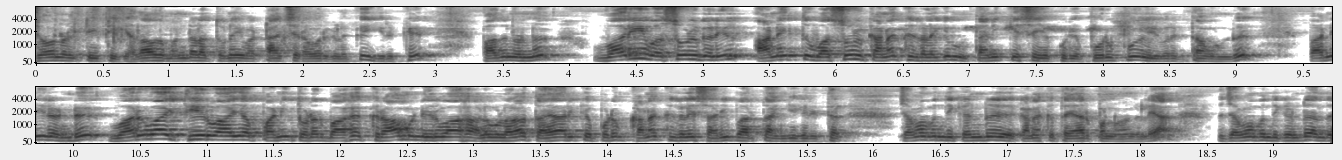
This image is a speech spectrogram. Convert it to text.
ஜோனல் டிடிக்கு அதாவது மண்டல துணை வட்டாட்சியர் அவர்களுக்கு இருக்குது பதினொன்று வரி வசூல்களில் அனைத்து வசூல் கணக்குகளையும் தணிக்கை செய்யக்கூடிய பொறுப்பு இவருக்கு தான் உண்டு. பன்னிரெண்டு வருவாய் தீர்வாய பணி தொடர்பாக கிராம நிர்வாக அலுவலரால் தயாரிக்கப்படும் கணக்குகளை சரிபார்த்து அங்கீகரித்தல். ஜமபந்தி கணக்கு தயார் பண்ணுவாங்க இல்லையா? ஜமபந்தி கண்டு அந்த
